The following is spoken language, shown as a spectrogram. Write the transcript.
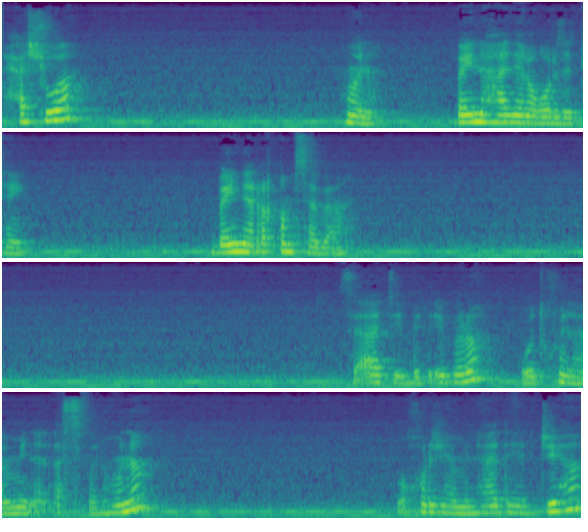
حشوة هنا. بين هذه الغرزتين. بين الرقم سبعة. سآتي بالإبرة وأدخلها من الأسفل هنا. واخرجها من هذه الجهة.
